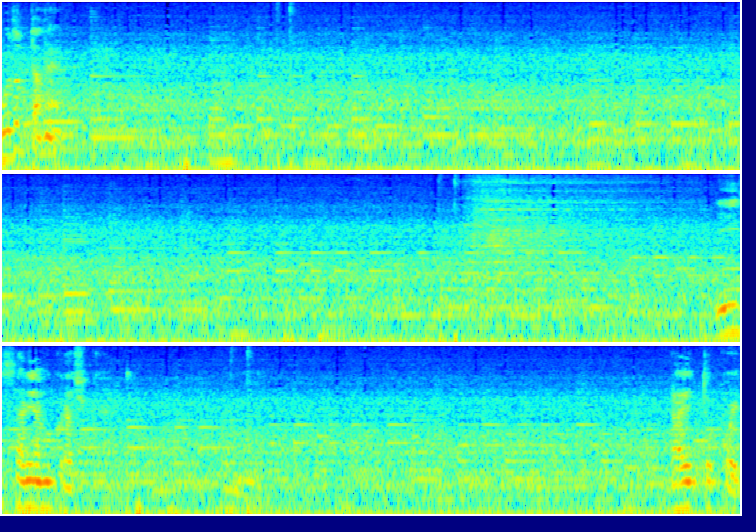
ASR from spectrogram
戻ったね。イーサリアムクラシック。ライトコイン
